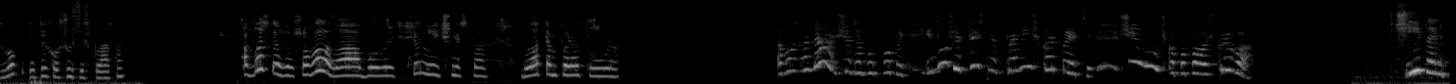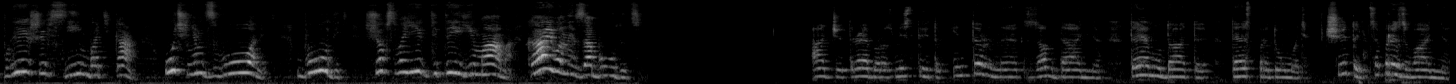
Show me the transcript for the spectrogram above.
звук і тихо шусь із класу. Або скажу, що голова болить, всю ніч не спав, була температура. Або згадаю, що забув попити, і дуже тисне в правій шкарпеці, ще й ручка попалась крива. Вчитель пише всім батькам, учням дзвонить, будить, що в своїх дітей є мама, хай вони забудуть. Адже треба розмістити в інтернет, завдання, тему дати, тест придумати. Вчитель це призвання.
